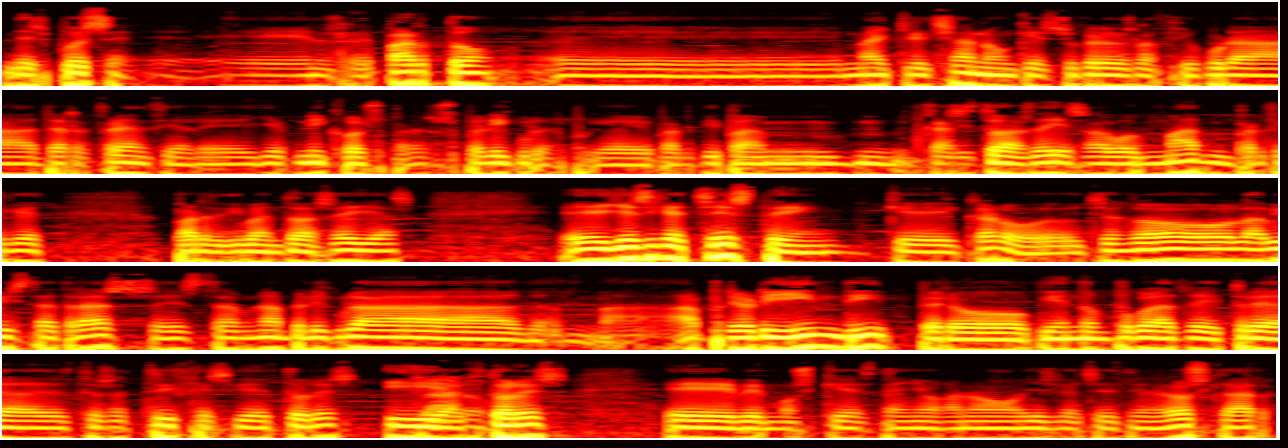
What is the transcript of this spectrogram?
Después, eh, el reparto, eh, Michael Shannon, que yo creo que es la figura de referencia de Jeff Nichols para sus películas, porque participa en casi todas de ellas, salvo en Mad, me parece que participa en todas ellas. Eh, Jessica Chastain, que claro, echando la vista atrás, es una película a priori indie, pero viendo un poco la trayectoria de estas actrices y directores y Claro. actores, eh, vemos que este año ganó Jessica Chastain el Oscar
